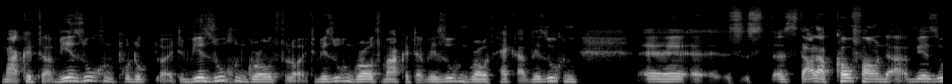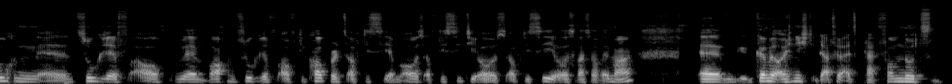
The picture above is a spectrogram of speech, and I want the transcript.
Marketer, wir suchen Produktleute, wir suchen Growth-Leute, wir suchen Growth-Marketer, wir suchen Growth-Hacker, wir suchen äh, Startup Co-Founder, wir suchen äh, Zugriff auf, wir brauchen Zugriff auf die Corporates, auf die CMOs, auf die CTOs, auf die CEOs, was auch immer, äh, können wir euch nicht dafür als Plattform nutzen.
